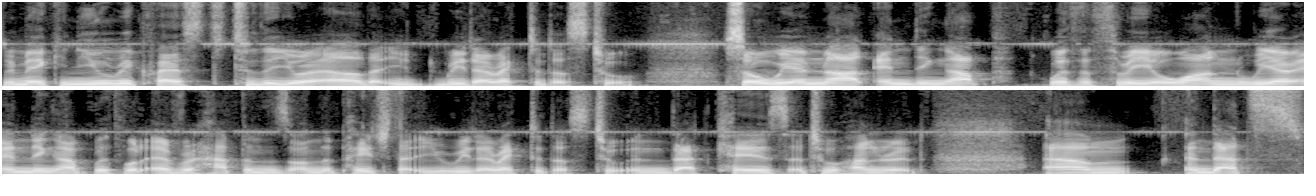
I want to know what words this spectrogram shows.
we make a new request to the URL that you redirected us to. So we are not ending up with a 301, we are ending up with whatever happens on the page that you redirected us to, in that case, a 200. Um, and that's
